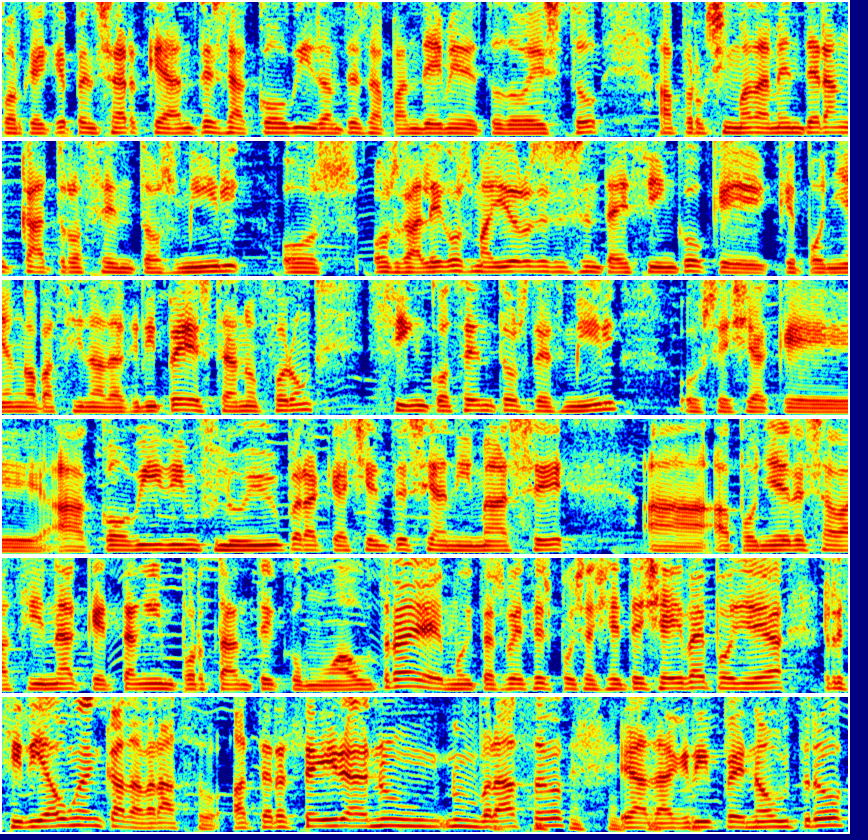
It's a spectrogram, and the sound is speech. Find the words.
porque hai que pensar que antes da COVID, antes da pandemia e de todo isto, aproximadamente eran 400.000 os, os galegos maiores de 65 que, que poñían a vacina da gripe, este ano foron 510.000, ou seja que a COVID influiu para que a xente se animase a, a poñer esa vacina que é tan importante como a outra e moitas veces pois a xente xa iba e poñera, recibía unha en cada brazo, a terceira nun, nun brazo e a da gripe noutro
